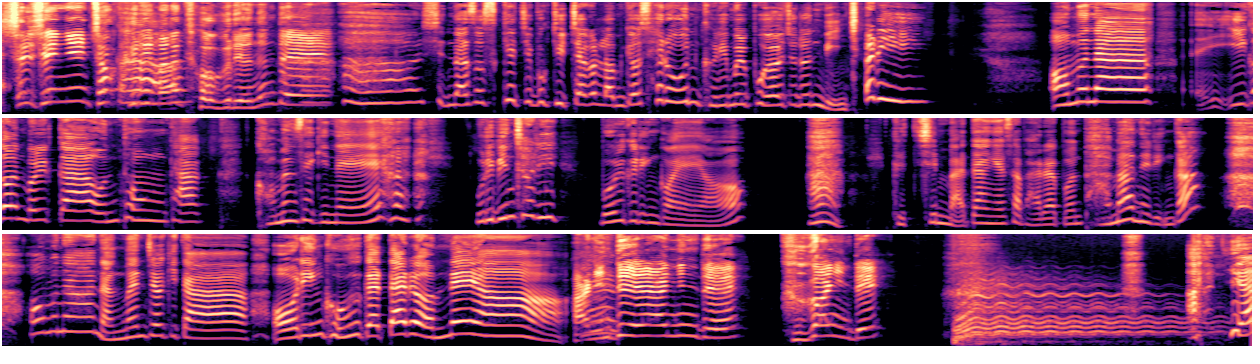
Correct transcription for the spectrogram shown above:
선생님 저 그림 하나 더 그렸는데 아, 신나서 스케치북 뒷장을 넘겨 새로운 그림을 보여주는 민철이. 어머나, 이건 뭘까? 온통 다 검은색이네. 우리 민철이 뭘 그린 거예요? 아, 그 집 마당에서 바라본 밤하늘인가? 어머나, 낭만적이다. 어린 고흐가 따로 없네요. 아닌데 아닌데 그거 아닌데 아니야?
